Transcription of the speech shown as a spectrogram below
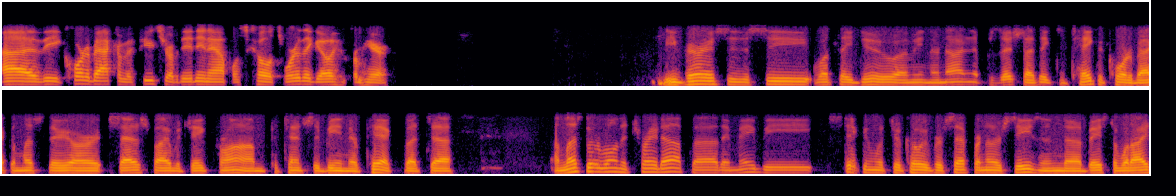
uh, the quarterback of the future of the Indianapolis Colts. Where do they go from here? Be very interested to see what they do. I mean, they're not in a position, I think, to take a quarterback unless they are satisfied with Jake Fromm potentially being their pick. But uh, unless they're willing to trade up, uh, they may be sticking with Jacoby Brissett for another season, uh, based on what I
